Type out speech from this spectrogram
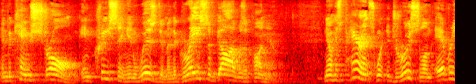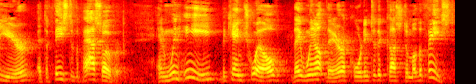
and became strong, increasing in wisdom, and the grace of God was upon him. Now his parents went to Jerusalem every year at the feast of the Passover. And when he became twelve, they went up there according to the custom of the feast.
